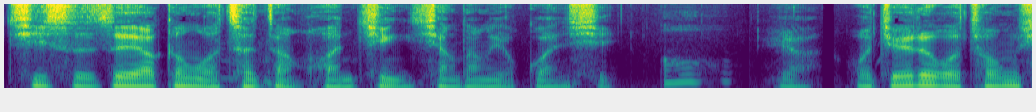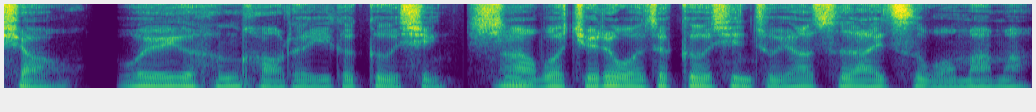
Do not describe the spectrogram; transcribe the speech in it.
其实这要跟我成长环境相当有关系哦。呀，yeah, 我觉得我从小。我有一个很好的一个个性，那我觉得我这个性主要是来自我妈妈。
